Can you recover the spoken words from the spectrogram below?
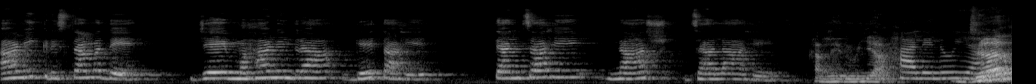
आणि ख्रिस्तामध्ये जे महानिंद्रा घेत आहेत त्यांचाही नाश झाला आहे. हालेलुया. हालेलुया. जर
